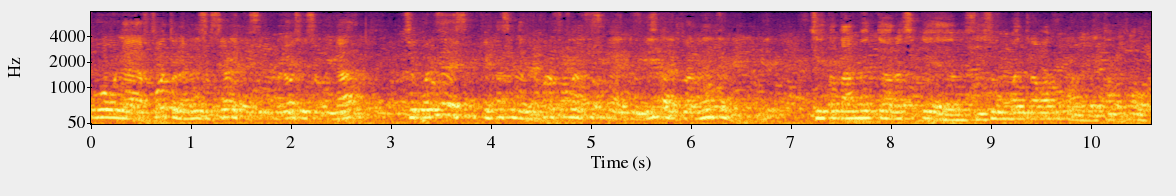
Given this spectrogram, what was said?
hubo una foto en las redes sociales que circuló, se hizo viral. ¿Se podría decir que estás en la mejor forma física de tu vida actualmente? Sí, totalmente, ahora sí que se hizo un buen trabajo con el equipo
